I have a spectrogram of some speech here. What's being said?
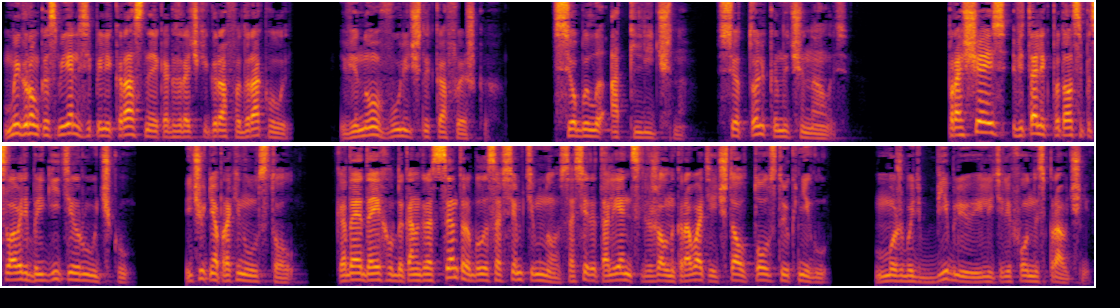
Мы громко смеялись и пили красное, как зрачки графа Дракулы, вино в уличных кафешках. Все было отлично. Все только начиналось. Прощаясь, Виталик пытался поцеловать Бригитте ручку и чуть не опрокинул стол. Когда я доехал до конгресс-центра, было совсем темно. Сосед-итальянец лежал на кровати и читал толстую книгу. Может быть, Библию или телефонный справочник.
